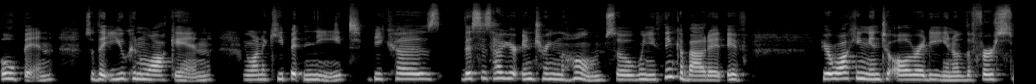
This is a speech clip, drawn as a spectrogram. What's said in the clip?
open so that you can walk in. You want to keep it neat because this is how you're entering the home. So when you think about it if if you're walking into already, you know, the first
